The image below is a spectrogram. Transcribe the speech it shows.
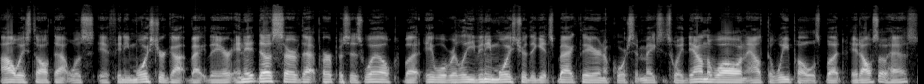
I always thought that was if any moisture got back there. And it does serve that purpose as well, but it will relieve any moisture that gets back there. And of course, it makes its way down the wall and out the weep holes, but it also has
